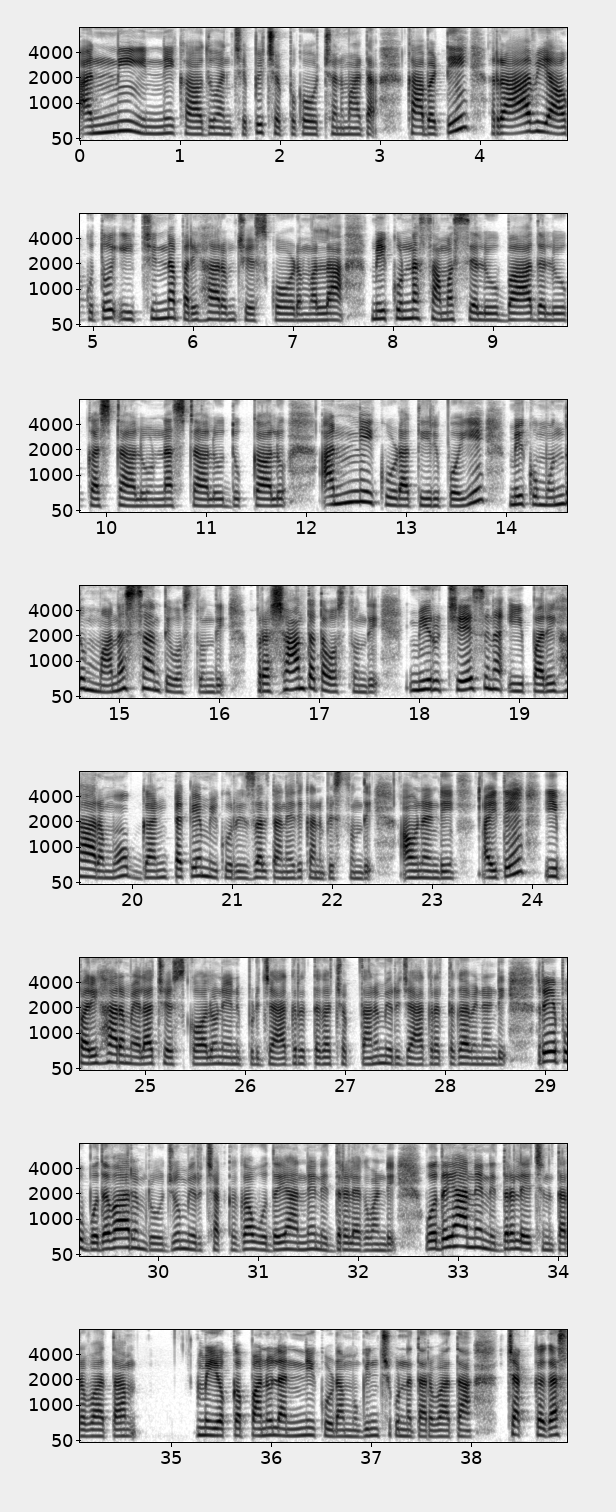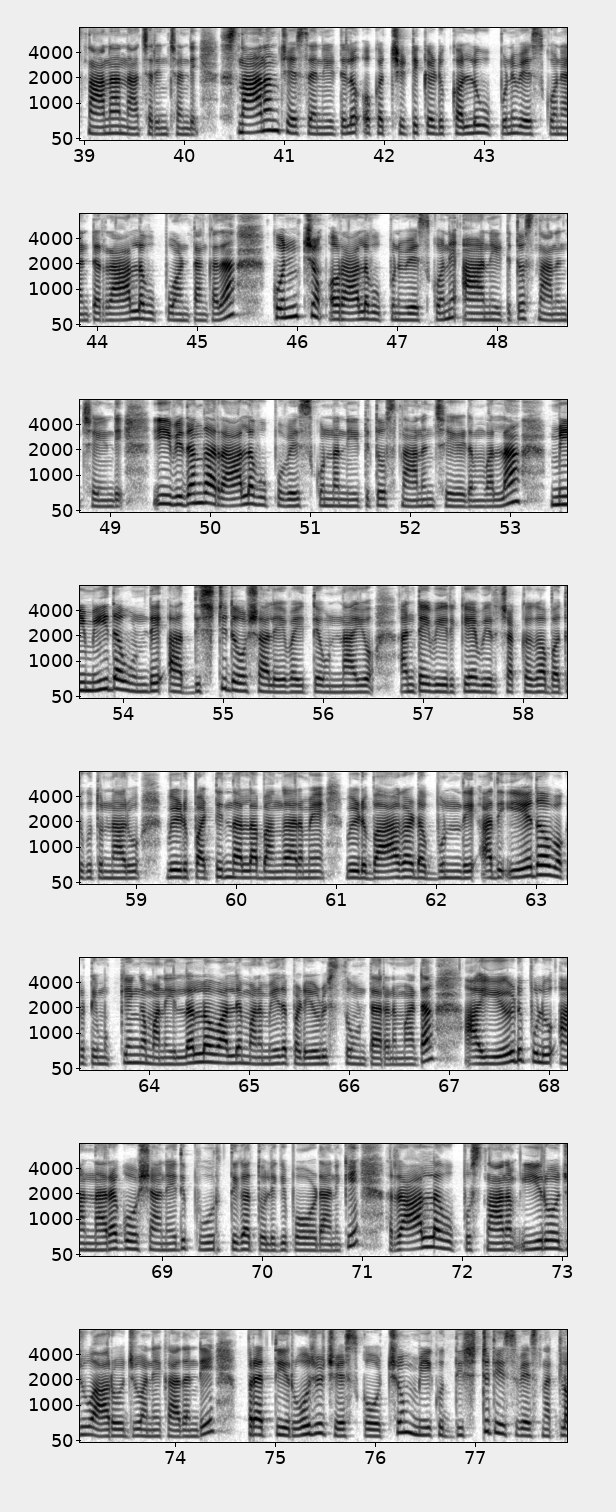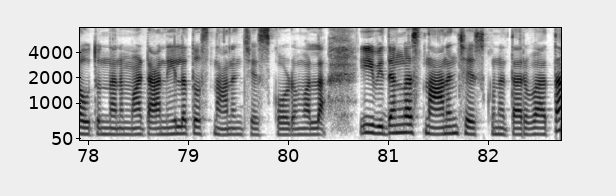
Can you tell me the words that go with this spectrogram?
అన్నీ ఇన్ని కాదు అని చెప్పి చెప్పుకోవచ్చు అనమాట కాబట్టి రావి ఆకుతో ఈ చిన్న పరిహారం చేసుకోవడం వల్ల మీకున్న సమస్యలు బాధలు కష్టాలు నష్టాలు దుఃఖాలు అన్నీ కూడా తీరిపోయి మీకు ముందు మనశ్శాంతి వస్తుంది ప్రశాంతత వస్తుంది. మీరు చేసిన ఈ పరిహారము గంటకే మీకు రిజల్ట్ అనేది కనిపిస్తుంది. అవునండి. అయితే ఈ పరిహారం ఎలా చేసుకోవాలో నేను ఇప్పుడు జాగ్రత్తగా చెప్తాను. మీరు జాగ్రత్తగా వినండి. రేపు బుధవారం రోజు మీరు చక్కగా ఉదయాన్నే నిద్ర లేగవండి ఉదయాన్నే నిద్ర లేచిన తర్వాత మీ యొక్క పనులన్నీ కూడా ముగించుకున్న తర్వాత చక్కగా స్నానాన్ని ఆచరించండి. స్నానం చేసే నీటిలో ఒక చిటికెడు కళ్ళు ఉప్పుని వేసుకొని అంటే రాళ్ళ ఉప్పు అంటాం కదా కొంచెం రాళ్ళ ఉప్పుని వేసుకొని ఆ నీటితో స్నానం చేయండి. ఈ విధంగా రాళ్ళ ఉప్పు వేసుకున్న నీటితో స్నానం చేయడం వల్ల మీ మీద ఉండే ఆ దిష్టి దోషాలు ఏవైతే ఉన్నాయో అంటే వీరికే వీరు చక్కగా బతుకుతున్నారు వీడు పట్టిందల్లా బంగారమే వీడు బాగా డబ్బుంది అది ఏదో ఒకటి ముఖ్యంగా మన ఇళ్ళలో వాళ్ళే మన మీద పడి ఏడుస్తూ ఉంటారనమాట ఆ ఏడుపులు ఆ నరఘోష అనేది పూర్తిగా తొలగిపోవడానికి రాళ్ళ ఉప్పు స్నానం ఈరోజు ఆ రోజు అనే కాదండి ప్రతిరోజు చేసుకోవచ్చు. మీకు దిష్టి తీసివేసినట్లు అవుతుందన్నమాట ఆ నీళ్ళతో స్నానం చేసుకోవడం వల్ల. ఈ విధంగా స్నానం చేసుకున్న తర్వాత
